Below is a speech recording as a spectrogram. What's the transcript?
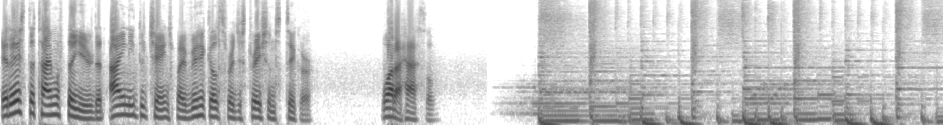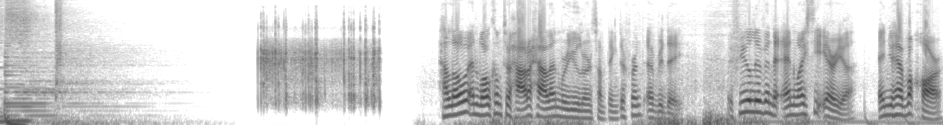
It is the time of the year that I need to change my vehicle's registration sticker. What a hassle. Hello and welcome to How to Helen where you learn something different every day. If you live in the NYC area and you have a car,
